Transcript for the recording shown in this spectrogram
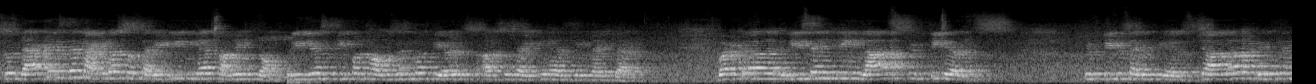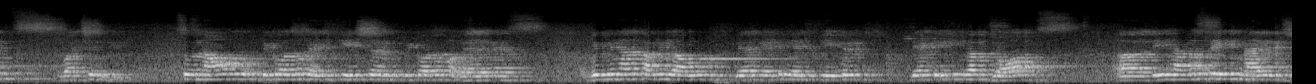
So that is the kind of society we are coming from. Previously for thousands of years, our society has been like that. But uh, recently, last 50 years, 50 to 70 years, chala difference vachingi. So now, because of education, because of awareness, women are coming out, they are getting educated, they are taking up jobs, uh, they have a say in marriage.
